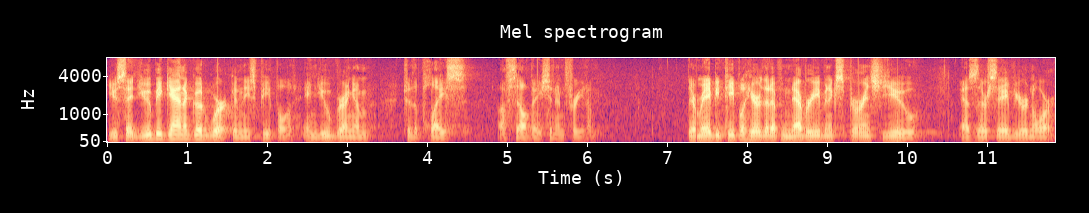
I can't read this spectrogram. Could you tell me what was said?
You said you began a good work in these people and you bring them to the place of salvation and freedom. There may be people here that have never even experienced you as their Savior and Lord.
